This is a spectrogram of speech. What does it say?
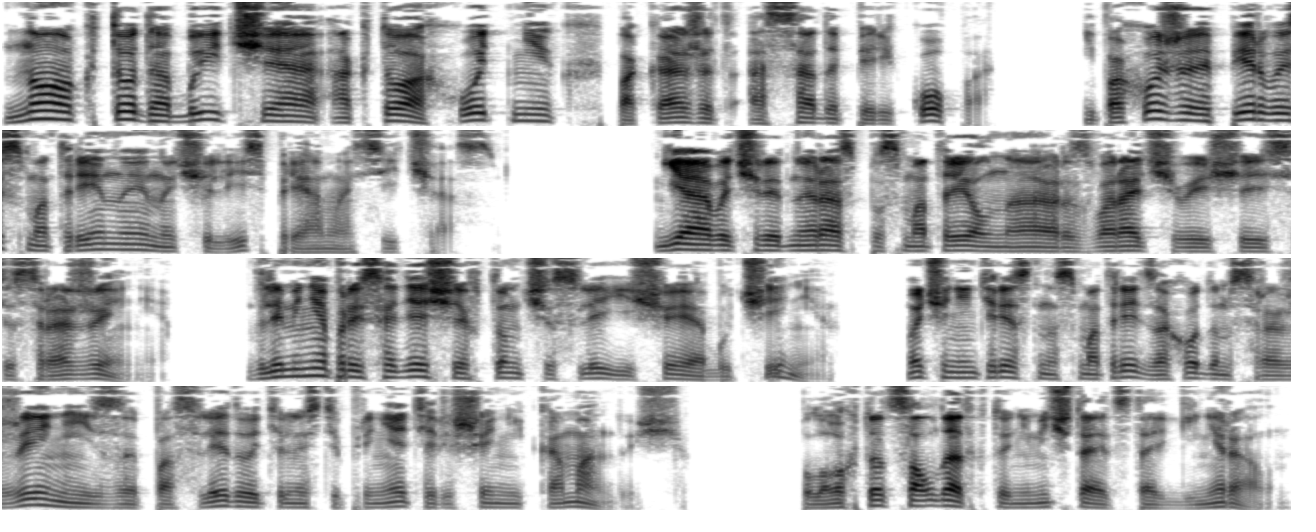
Но кто добыча, а кто охотник, покажет осада Перекопа. И, похоже, первые смотрены начались прямо сейчас. Я в очередной раз посмотрел на разворачивающееся сражение. Для меня происходящее в том числе еще и обучение. Очень интересно смотреть за ходом сражений и за последовательностью принятия решений командующим. Плох тот солдат, кто не мечтает стать генералом.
